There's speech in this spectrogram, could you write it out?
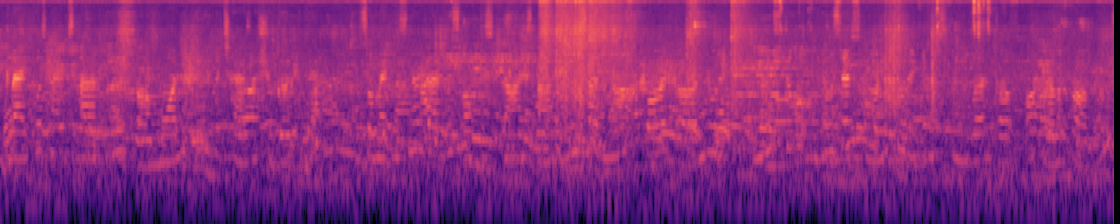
Glycosides are the uh, molecule which has a sugar group. So medicinal values of these plants are these are used for uh, to used to used as tonic to reduce fever, cough, or lung problems.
